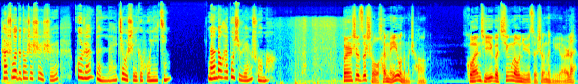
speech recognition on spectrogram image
他说的都是事实。顾然本来就是一个狐狸精，难道还不许人说吗？本世子手还没有那么长，管起一个青楼女子生的女儿来，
